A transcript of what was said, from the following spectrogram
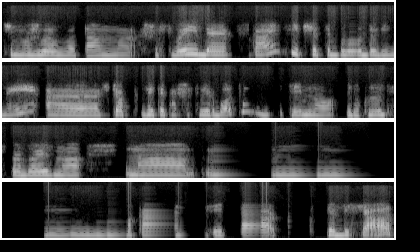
чи можливо там щось вийде. Вакансії, якщо це було до війни, щоб знайти першу свою роботу, потрібно відгукнутися приблизно на вакансій так 50.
